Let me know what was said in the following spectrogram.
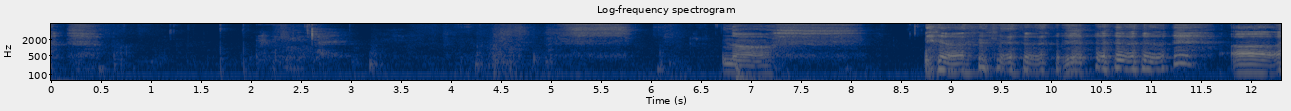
No. o.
